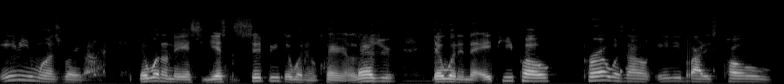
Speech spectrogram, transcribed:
anyone's radar. They weren't on the SCS Mississippi. They weren't on Clarion Ledger. They weren't in the AP poll. Pearl was not on anybody's poll.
